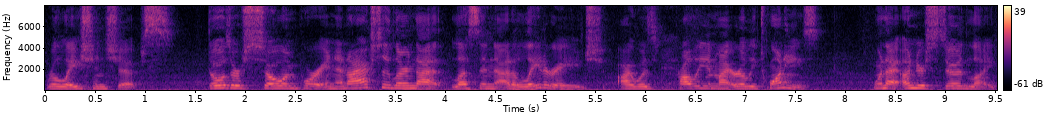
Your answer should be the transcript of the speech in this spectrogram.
relationships. Those are so important. And I actually learned that lesson at a later age. I was probably in my early 20s when I understood, like,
